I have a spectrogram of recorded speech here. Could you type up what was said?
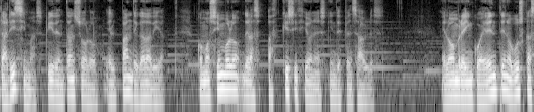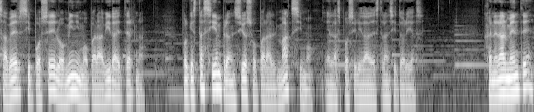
Rarísimas piden tan solo el pan de cada día como símbolo de las adquisiciones indispensables. El hombre incoherente no busca saber si posee lo mínimo para vida eterna, porque está siempre ansioso para el máximo en las posibilidades transitorias. Generalmente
